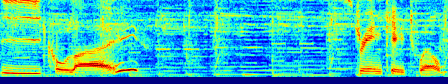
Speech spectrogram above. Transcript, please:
E. coli, strain K12.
